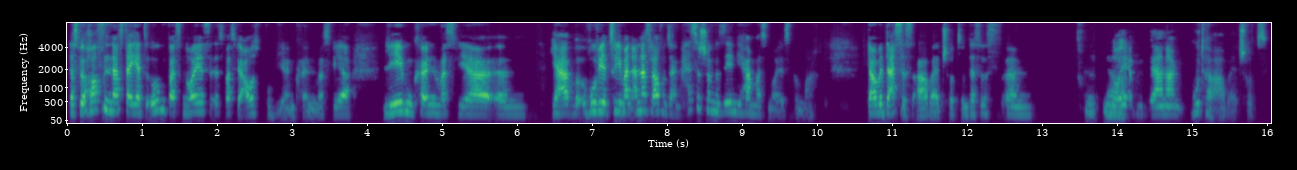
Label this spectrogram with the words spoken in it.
dass wir hoffen, dass da jetzt irgendwas Neues ist, was wir ausprobieren können, was wir leben können, was wir, ähm, ja, wo wir zu jemand anders laufen und sagen, hast du schon gesehen, die haben was Neues gemacht. Ich glaube, das ist Arbeitsschutz und das ist ähm, ein ja. neuer, moderner, guter Arbeitsschutz.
